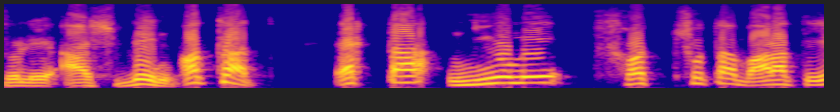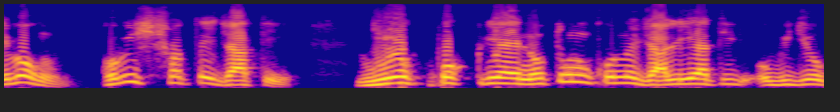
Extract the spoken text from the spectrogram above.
চলে আসবেন। অর্থাৎ একটা নিয়মে স্বচ্ছতা বাড়াতে এবং ভবিষ্যতে যাতে নিয়োগ প্রক্রিয়ায় নতুন কোনো জালিয়াতির অভিযোগ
